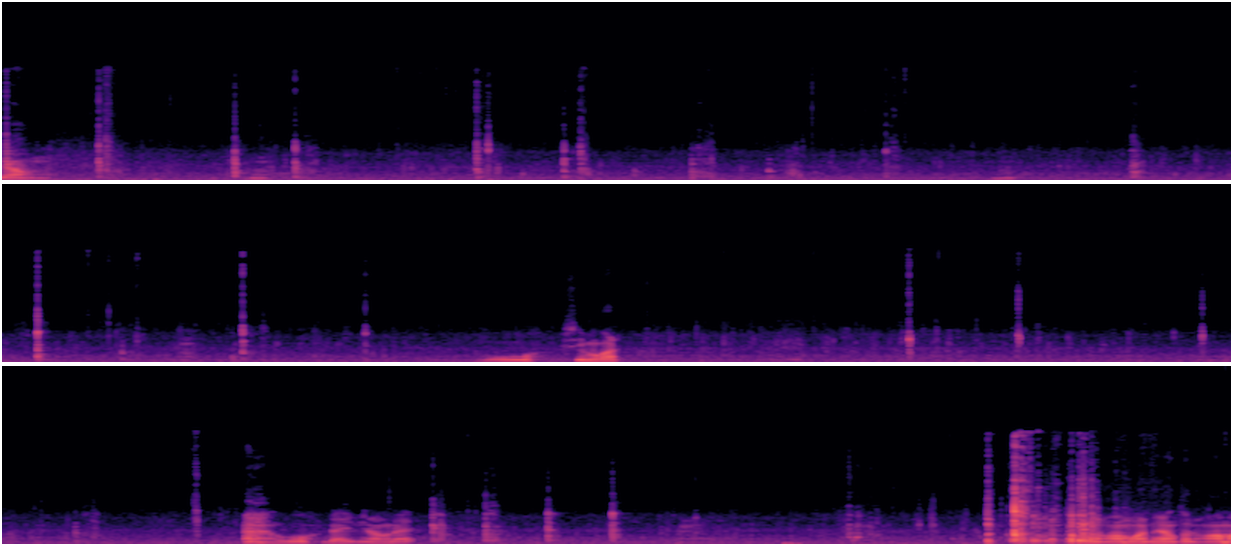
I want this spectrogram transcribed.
พี่น้องอืมอืมโอ้ซิมมาก่อนโอ้ได้พี่น้องได้ต้นห อมก่อนพี่น้องต้นหอม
